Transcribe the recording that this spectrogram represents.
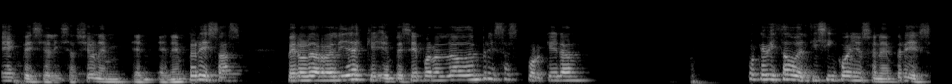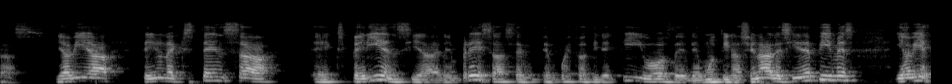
especialización en, en empresas, pero la realidad es que empecé por el lado de empresas porque eran, porque había estado 25 años en empresas y había tenido una extensa experiencia en empresas, en, puestos directivos de, multinacionales y de pymes, y había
